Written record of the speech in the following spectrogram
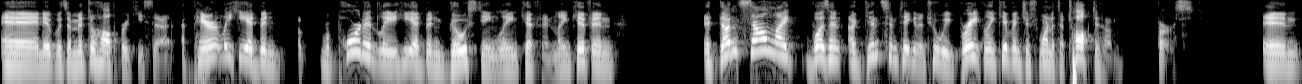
And it was a mental health break, he said. Apparently, he had been uh, reportedly he had been ghosting Lane Kiffin. Lane Kiffin, it doesn't sound like wasn't against him taking the two-week break. Lane Kiffin just wanted to talk to him first. And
